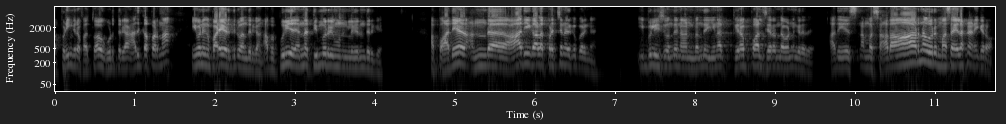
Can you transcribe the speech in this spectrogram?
அப்படிங்கிற பத்துவா கொடுத்துருக்காங்க. அதுக்கப்புறம் தான் இவனுங்க படையை எடுத்துட்டு வந்திருக்காங்க. அப்ப புரியுது என்ன திமிர் இவனுங்களுக்கு இருந்திருக்கு. அப்போ அதே அந்த ஆதிகால பிரச்சனை இருக்கு பாருங்க. இப்லீஸ் வந்து நான் வந்து இன பிறப்பால் சிறந்தவனுங்கிறது. அது நம்ம சாதாரண ஒரு மசைலா நினைக்கிறோம்.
